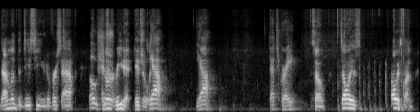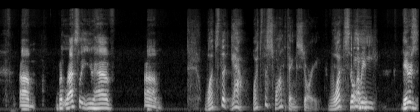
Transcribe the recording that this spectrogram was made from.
download the DC Universe app. Oh, sure. And just read it digitally. Yeah. Yeah, that's great. So it's always always fun. Um, but lastly, you have um, what's the yeah? What's the Swamp Thing story? What's so, the? I mean, there's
